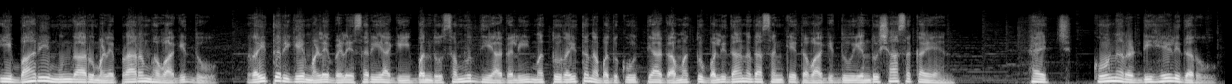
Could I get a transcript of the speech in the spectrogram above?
ಈ ಬಾರಿ ಮುಂಗಾರು ಮಳೆ ಪ್ರಾರಂಭವಾಗಿದ್ದು, ರೈತರಿಗೆ ಮಳೆ ಬೆಳೆ ಸರಿಯಾಗಿ ಬಂದು ಸಮೃದ್ಧಿಯಾಗಲಿ ಮತ್ತು ರೈತನ ಬದುಕು ತ್ಯಾಗ ಮತ್ತು ಬಲಿದಾನದ ಸಂಕೇತವಾಗಿದ್ದು ಎಂದು ಶಾಸಕ ಎನ್. ಎಚ್. ಕೋನರೆಡ್ಡಿ ಹೇಳಿದರು.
